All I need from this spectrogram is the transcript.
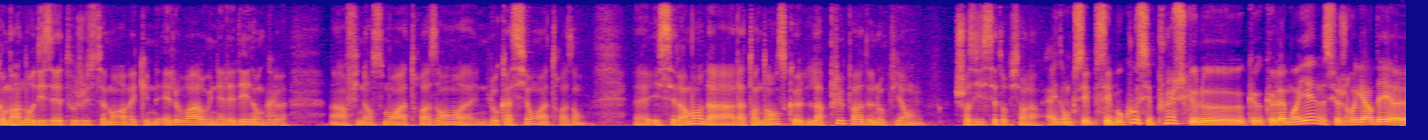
comme Arnaud disait tout justement, avec une LOA ou une LED, donc euh, un financement à trois ans, une location à trois ans. Euh, et c'est vraiment la, tendance que la plupart de nos clients mmh choisissent cette option-là. Ah, donc c'est beaucoup, c'est plus que, le, que, la moyenne, parce que je regardais euh,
